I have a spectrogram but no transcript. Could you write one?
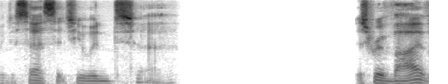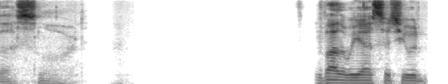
we just ask that you would just revive us, Lord. And Father, we ask that you would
